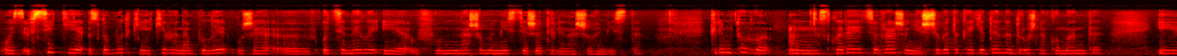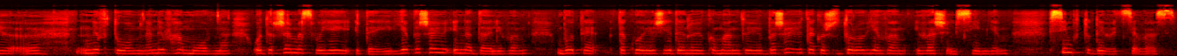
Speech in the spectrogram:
Ось всі ті здобутки, які ви набули, вже е, оцінили і в нашому місті жителі нашого міста. Крім того, складається враження, що ви така єдина дружна команда і е, невтомна, невгамовна, одержима своєї ідеї. Я бажаю і надалі вам бути такою ж єдиною командою. Бажаю також здоров'я вам і вашим сім'ям, всім, хто дивиться вас.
